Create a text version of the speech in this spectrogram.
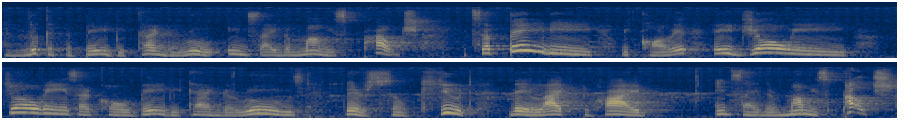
And look at the baby kangaroo inside the mommy's pouch. It's a baby. We call it a joey. Joeys are called baby kangaroos. They're so cute. They like to hide inside their mommy's pouch.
